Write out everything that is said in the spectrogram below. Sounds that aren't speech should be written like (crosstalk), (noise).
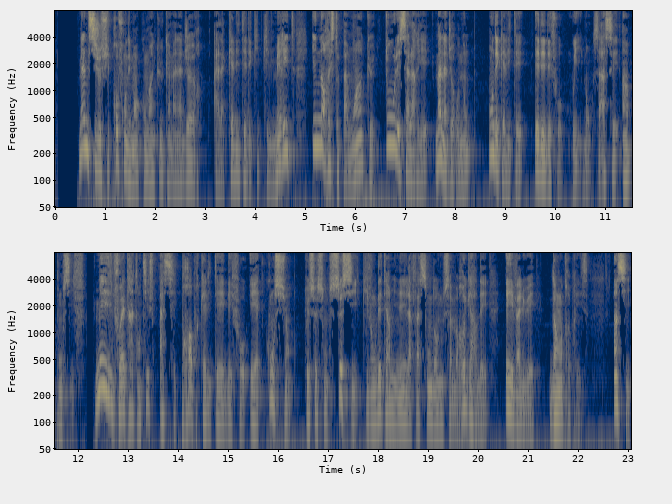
Même si je suis profondément convaincu qu'un manager a la qualité d'équipe qu'il mérite, il n'en reste pas moins que tous les salariés, managers ou non, ont des qualités et des défauts. Oui, bon, ça c'est un poncif. Mais il faut être attentif à ses propres qualités et défauts et être conscient que ce sont ceux-ci qui vont déterminer la façon dont nous sommes regardés et évalués dans l'entreprise. Ainsi,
